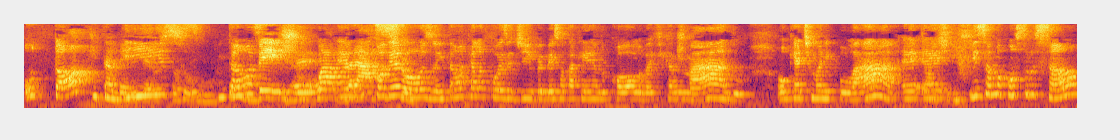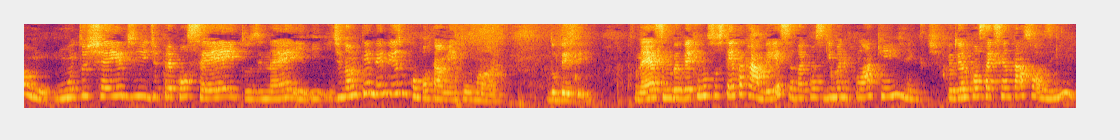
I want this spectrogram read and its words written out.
o toque também Isso. Então, o assim, beijo, é, o abraço. É muito poderoso. Então, aquela coisa de o bebê só tá querendo colo, vai ficar mimado, ou quer te manipular, é, é, isso é uma construção muito cheia de, de preconceitos e, né, e, e de não entender mesmo o comportamento humano do bebê. Né? Assim, um bebê que não sustenta a cabeça vai conseguir manipular quem, gente? O bebê não consegue sentar sozinho,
